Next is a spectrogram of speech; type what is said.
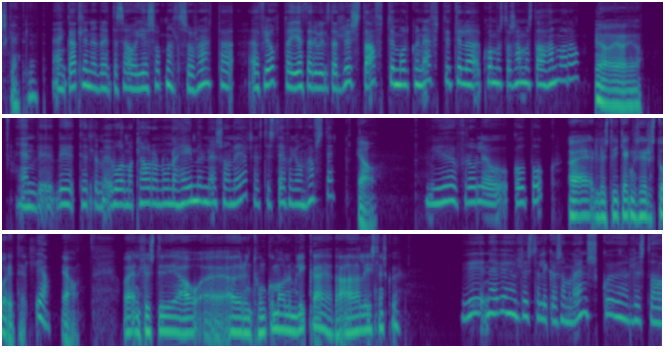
skemmtilegt En gallin er reynd að sá að ég sopna alltaf svo rætt að fljóta ég þarf vilt að hlusta aftur morgun eftir til að komast á samanstað að hann var á Já, já, já En við, við, dæmi, við vorum að klára núna heimurinn eins og hann er eftir Stefán Jón Hafstein Já Mjög fróðleg og góð bók. Hlustu þið gegnum sér Storytel? Já. Já. En hlustu þið á öðrun tungumálum líka eða aðalega íslensku? Vi, nei, við höfum hlusta líka saman á ennsku, við höfum hlusta á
